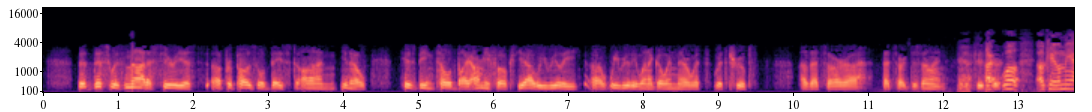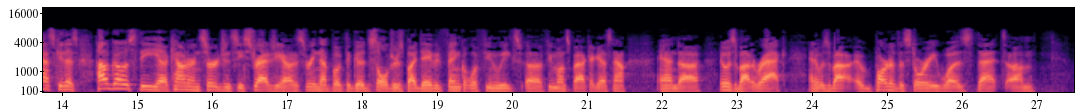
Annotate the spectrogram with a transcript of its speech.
That This was not a serious uh, proposal based on you know his being told by Army folks, yeah, we really uh, we really want to go in there with with troops. Uh, that's our uh, that's our design yeah. in the future. Right, well, okay, let me ask you this: How goes the uh, counterinsurgency strategy? I was reading that book, The Good Soldiers, by David Finkel, a few weeks, uh, a few months back, I guess now, and uh, it was about Iraq, and it was about uh, part of the story was that. Um,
